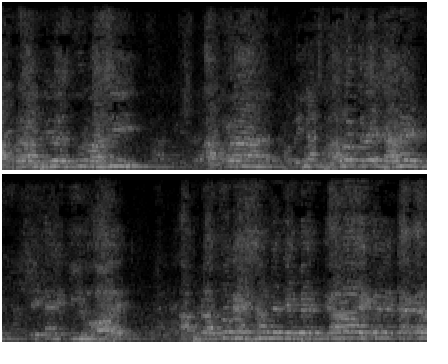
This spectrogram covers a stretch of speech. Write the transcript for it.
আপনারা পিরোজপুরবাসী আপনারা ভালো করে জানেন সেখানে কি হয়। আপনারা চোখের সামনে দেখবেন কারা এখানে টাকার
